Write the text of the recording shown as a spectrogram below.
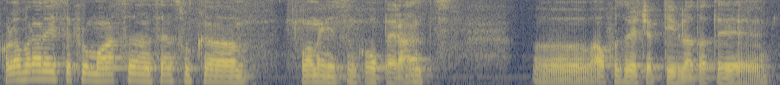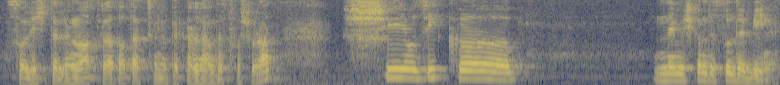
colaborarea este frumoasă în sensul că oamenii sunt cooperanți, uh, au fost receptivi la toate solicitările noastre, la toate acțiunile pe care le-am desfășurat și eu zic că ne mișcăm destul de bine.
